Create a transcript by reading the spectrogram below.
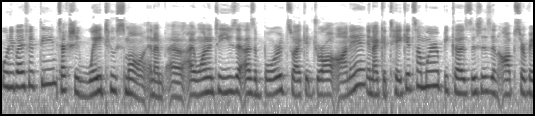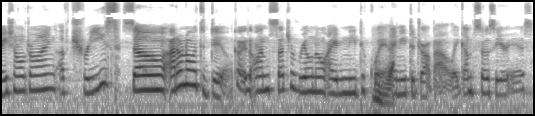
40 by 50. It's actually way too small and I'm, uh, I wanted to use it as a board so I could draw on it and I could take it somewhere because this is an observational drawing of trees. So I don't know what to do. Guys, on such a real note, I need to quit. I need to drop out. Like, I'm so serious.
